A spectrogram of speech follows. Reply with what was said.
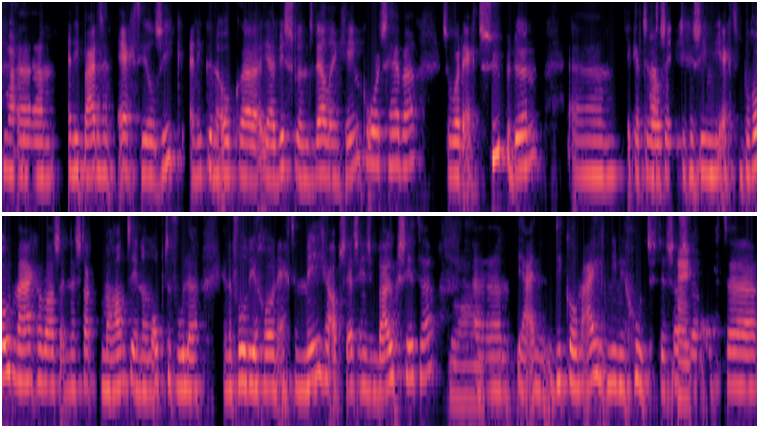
Um, en die paarden zijn echt heel ziek. En die kunnen ook uh, ja, wisselend wel en geen koorts hebben. Ze worden echt super dun. Um, ik heb er wel eens eentje gezien die echt broodmager was. En daar stak ik mijn hand in om op te voelen. En dan voelde je gewoon echt een mega absces in zijn buik zitten. Ja, um, ja en die komen eigenlijk niet meer goed. Dus dat is wel echt uh,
